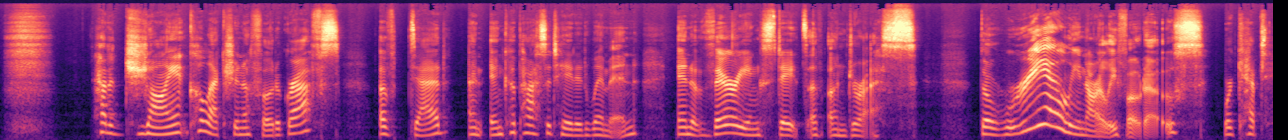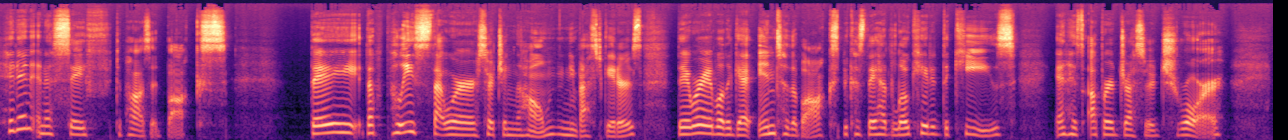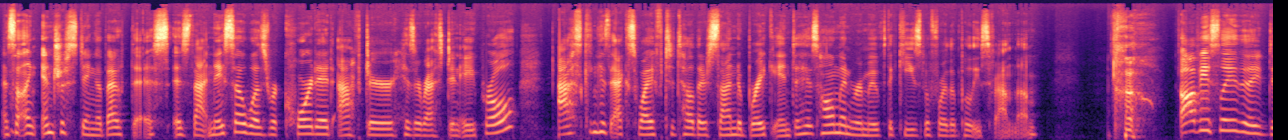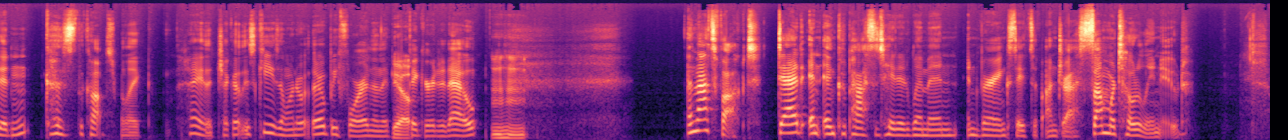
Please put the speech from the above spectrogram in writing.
had a giant collection of photographs of dead and incapacitated women in varying states of undress. The really gnarly photos were kept hidden in a safe deposit box. They the police that were searching the home, the investigators, they were able to get into the box because they had located the keys in his upper dresser drawer. And something interesting about this is that Naso was recorded after his arrest in April, asking his ex-wife to tell their son to break into his home and remove the keys before the police found them. Obviously, they didn't because the cops were like, "Hey, check out these keys. I wonder what they'll be for." And then they Yep. figured it out. Mm-hmm. And that's fucked. Dead and incapacitated women in varying states of undress. Some were totally nude.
